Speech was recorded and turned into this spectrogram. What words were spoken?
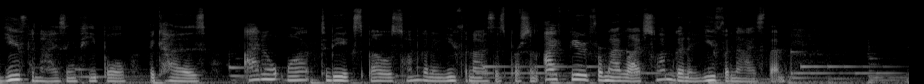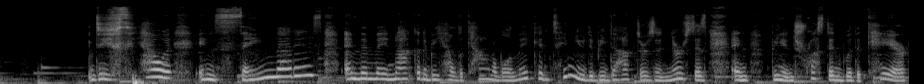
euthanizing people because I don't want to be exposed, so I'm going to euthanize this person. I fear for my life, so I'm going to euthanize them do you see how insane that is? And then they're not going to be held accountable and they continue to be doctors and nurses and be entrusted with the care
